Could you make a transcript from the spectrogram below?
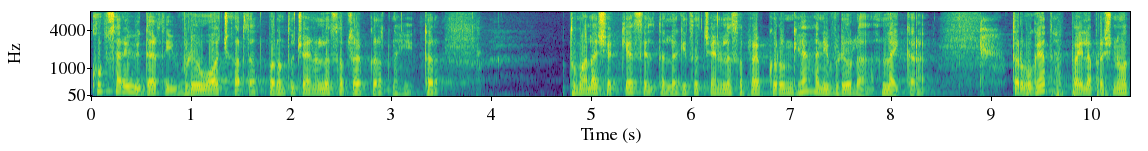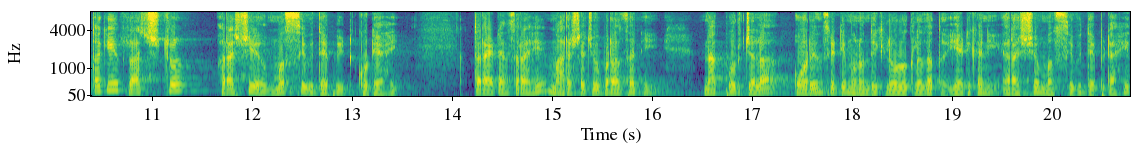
खूप सारे विद्यार्थी व्हिडिओ वॉच करतात परंतु चॅनलला सबस्क्राईब करत नाही. तर तुम्हाला शक्य असेल तर लगेचच चॅनलला सबस्क्राईब करून घ्या आणि व्हिडिओला लाईक करा. तर बघूयात पहिला प्रश्न होता की राष्ट्र राष्ट्रीय मत्स्य विद्यापीठ कुठे आहे? तर राईट आन्सर आहे महाराष्ट्राची उपराजधानी नागपूर ज्याला ऑरेंज सिटी म्हणून देखील ओळखलं जातं. या ठिकाणी राष्ट्रीय मत्स्य विद्यापीठ आहेत.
